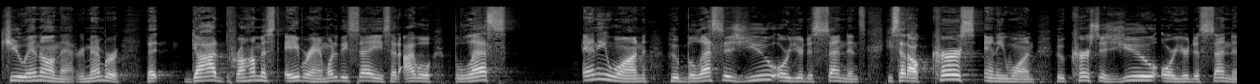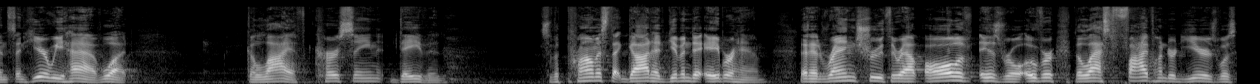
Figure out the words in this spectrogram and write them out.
cue in on that. Remember that God promised Abraham, what did he say? He said, I will bless anyone who blesses you or your descendants. He said, I'll curse anyone who curses you or your descendants. And here we have what? Goliath cursing David. So, the promise that God had given to Abraham, that had rang true throughout all of Israel over the last 500 years, was,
